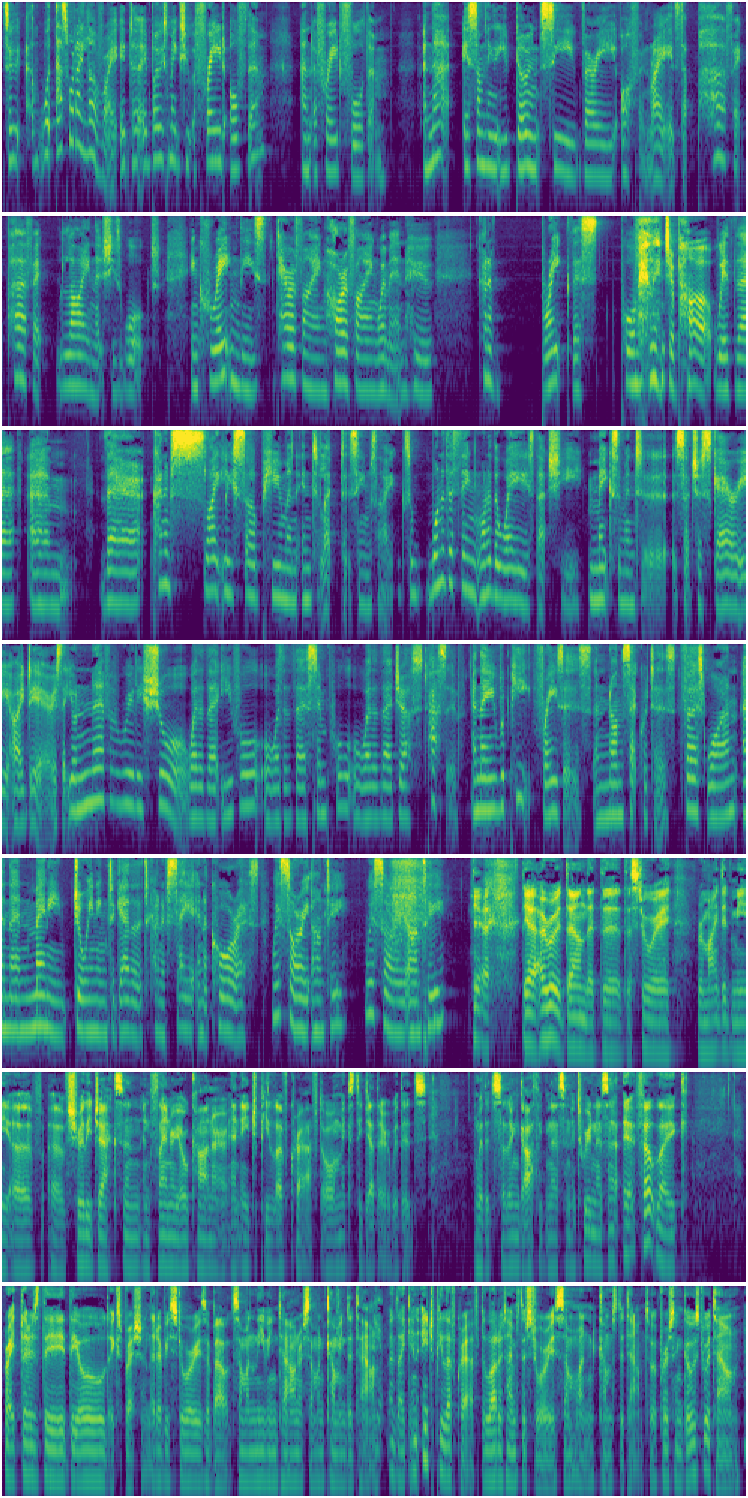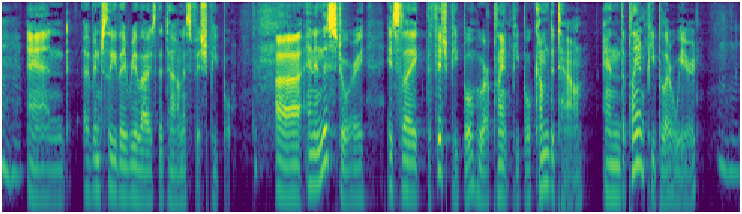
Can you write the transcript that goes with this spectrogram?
So uh, what that's what I love, right? It it both makes you afraid of them and afraid for them. And that is something that you don't see very often, right? It's that perfect, perfect line that she's walked in creating these terrifying, horrifying women who kind of break this poor village apart with their um, their kind of slightly subhuman intellect it seems like. So one of the thing one of the ways that she makes them into such a scary idea is that you're never really sure whether they're evil or whether they're simple or whether they're just passive. And they repeat phrases and non sequiturs first one and then many joining together to kind of say it in a chorus. We're sorry auntie. We're sorry auntie Yeah, yeah. I wrote down that the the story reminded me of of Shirley Jackson and Flannery O'Connor and H.P. Lovecraft all mixed together with its with its Southern Gothicness and its weirdness. And it felt like. Right, there's the, the old expression that every story is about someone leaving town or someone coming to town. Like in H.P. Lovecraft, a lot of times the story is someone comes to town. So a person goes to a town mm-hmm. and eventually they realize the town is fish people. Uh, and in this story, it's like the fish people, who are plant people, come to town, and the plant people are weird,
